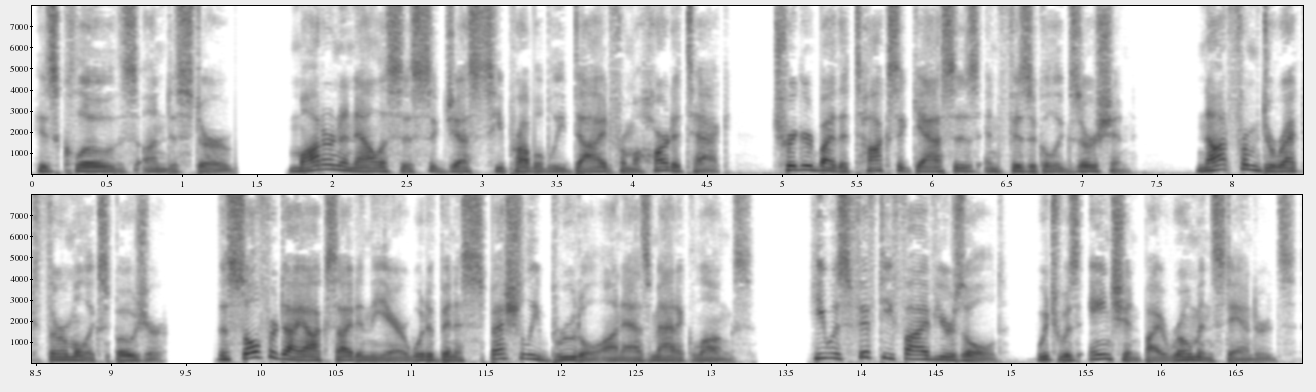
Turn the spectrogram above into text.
his clothes undisturbed. Modern analysis suggests he probably died from a heart attack triggered by the toxic gases and physical exertion, not from direct thermal exposure. The sulfur dioxide in the air would have been especially brutal on asthmatic lungs. He was 55 years old, which was ancient by Roman standards,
